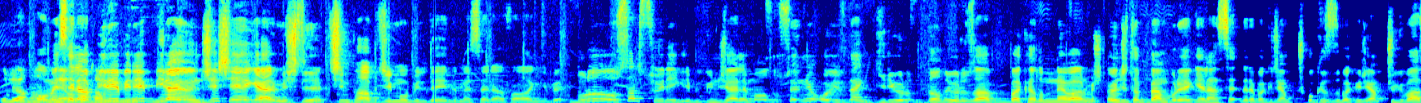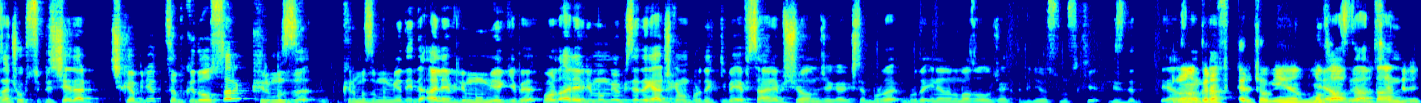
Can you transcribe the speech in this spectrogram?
ölüyor ama O ne olduğu mesela tam biri bilmiyorum. bir ay önce şeye gelmişti. Çin PUBG Mobile'deydi mesela falan gibi. Burada da dostlar suyla ilgili bir güncelleme olduğu söyleniyor. O yüzden giriyoruz, dalıyoruz abi. Bakalım ne varmış. Önce tabii ben buraya gelen setlere bakacağım. Çok hızlı bakacağım. Çünkü bazen çok sürpriz şeyler çıkabiliyor. Tıpkı dostlar kırmızı kırmızı mumya değil de alevli mumya gibi. Bu arada alevli mumya bize de gelecek ama burada buradaki gibi efsane bir şey olmayacak arkadaşlar. Burada burada inanılmaz olacaktı biliyorsunuz ki. Bizde biraz Buranın daha- grafikleri çok inanılmaz Biraz abi. daha ya, dan,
